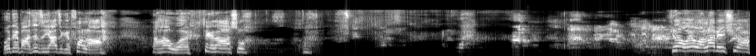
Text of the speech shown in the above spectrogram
我得把这只鸭子给放了啊，然后我再跟大家说。现在我要往那边去啊。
